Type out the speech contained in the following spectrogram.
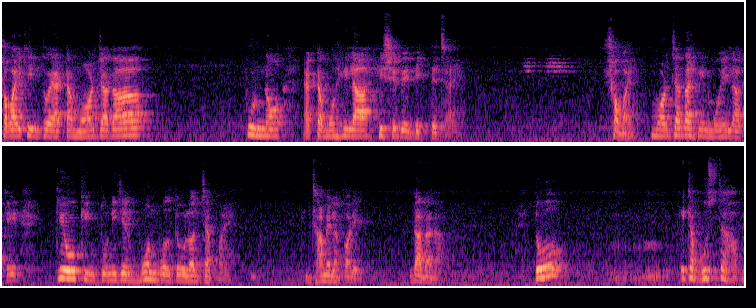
সবাই কিন্তু একটা মর্যাদা পূর্ণ একটা মহিলা হিসেবে দেখতে চায়। সবাই, মর্যাদাহীন মহিলাকে কেউ কিন্তু নিজের বোন বলতেও লজ্জা পায়। ঝামেলা করে দাদারা। তো, এটা বুঝতে হবে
